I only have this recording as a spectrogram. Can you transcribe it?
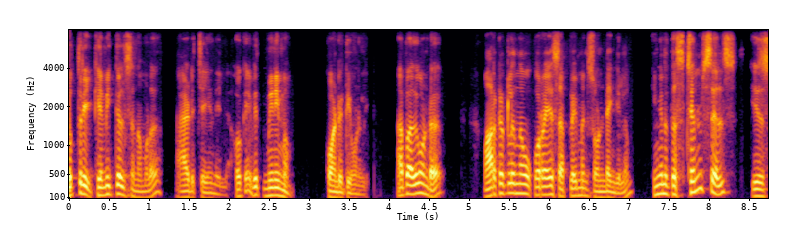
ഒത്തിരി കെമിക്കൽസ് നമ്മൾ ആഡ് ചെയ്യുന്നില്ല. Okay with minimum quantity only അപ്പോൾ അതുകൊണ്ട് മാർക്കറ്റിൽ നിന്ന് കുറേ സപ്ലിമെന്റ്സ് ഉണ്ടെങ്കിലും ഇങ്ങനത്തെ stem cells is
